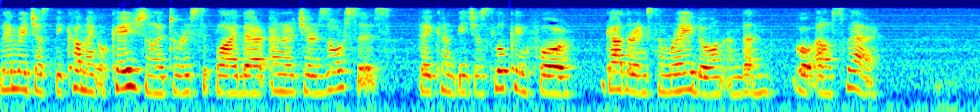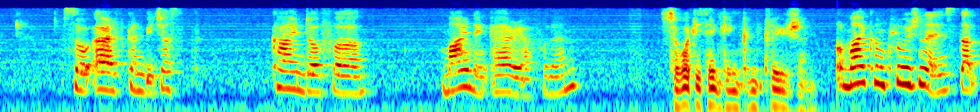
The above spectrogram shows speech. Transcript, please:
They may just be coming occasionally to resupply their energy resources. They can be just looking for gathering some radon and then go elsewhere. So Earth can be just kind of a mining area for them. So what do you think in conclusion? Well, my conclusion is that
